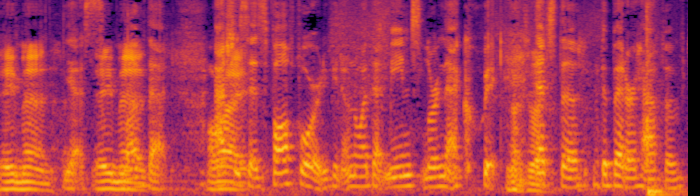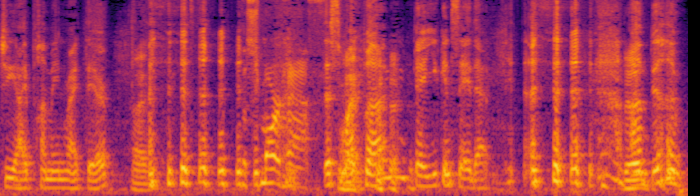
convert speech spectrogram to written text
Amen. Yes. Amen. Love that. All Ashley right. says, fall forward. If you don't know what that means, learn that quick. That's, right. That's the, the better half of GI plumbing right there. Right. the smart half. The smart right. Okay, you can say that. Um, build. Um,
